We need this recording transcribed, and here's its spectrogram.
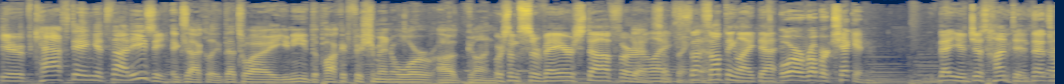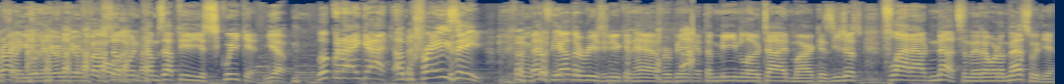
You're casting. It's not easy. Exactly. That's why you need the pocket fisherman or a gun. Or some surveyor stuff, or Yeah, like something, so- yeah. something like that or a rubber chicken. That you just hunted. That's right. You're- you're- you're if someone comes up to you, you squeak it. Yep. Look what I got! I'm crazy. That's the other reason you can have for being at the mean low tide mark is you're just flat out nuts and they don't want to mess with you.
